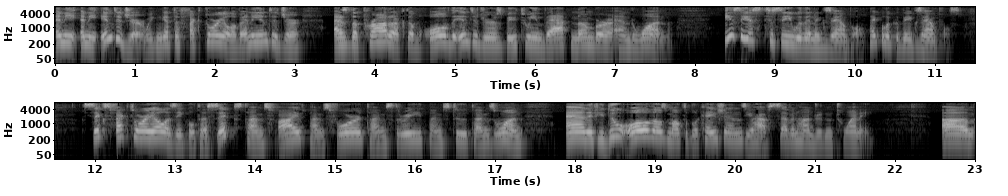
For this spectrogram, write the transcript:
any, any integer, we can get the factorial of any integer as the product of all of the integers between that number and 1. Easiest to see with an example. Take a look at the examples. 6 factorial is equal to 6 times 5 times 4 times 3 times 2 times 1. And if you do all of those multiplications, you have 720. Um,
